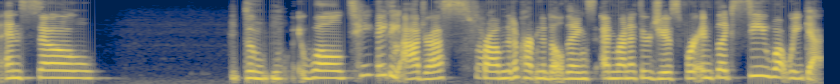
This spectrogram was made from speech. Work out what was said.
and so the, we'll take the address from the Department of Buildings and run it through GeoSupport and like see what we get.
